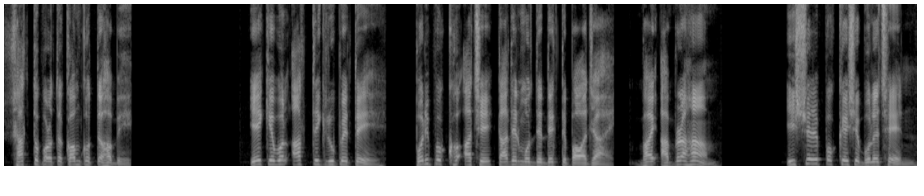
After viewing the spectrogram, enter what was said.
স্বার্থপরতা কম করতে হবে। এ কেবল আত্মিক রূপেতে পরিপক্ষ আছে, তাদের মধ্যে দেখতে পাওয়া যায়। ভাই আব্রাহাম, ঈশ্বরের পক্ষে এসে বলেছেন,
